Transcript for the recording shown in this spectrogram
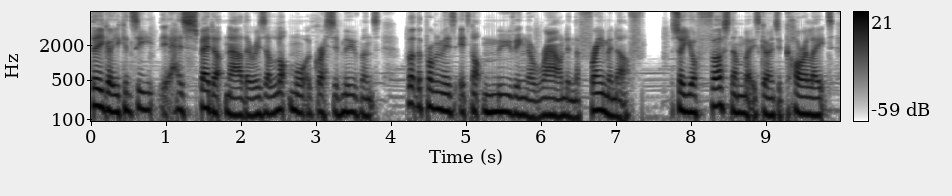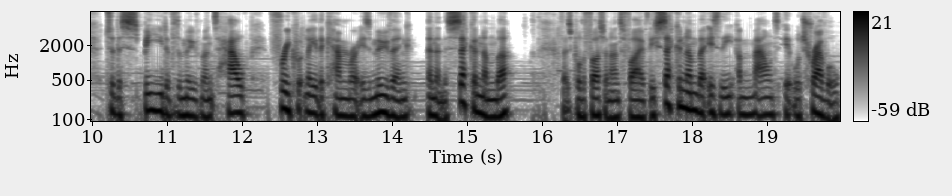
There you go. You can see it has sped up now. There is a lot more aggressive movement. But the problem is it's not moving around in the frame enough. So your first number is going to correlate to the speed of the movement, how frequently the camera is moving. And then the second number, let's pull the first one down to five. The second number is the amount it will travel.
